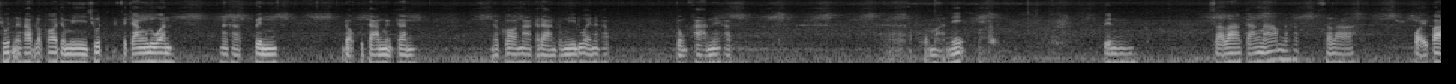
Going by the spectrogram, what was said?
ชุดนะครับ แล้วก็จะมีชุดกระจังลวนนะครับ เป็นดอกพุตานเหมือนกัน แล้วก็หน้ากระดานตรงนี้ด้วยนะครับ ตรงคานนี่ครับ ประมาณนี้ เป็นศาลากลางน้ำนะครับศาลาปล่อยปลา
